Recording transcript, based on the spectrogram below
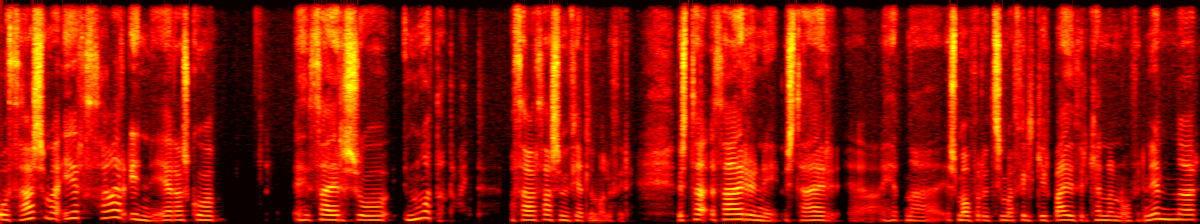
og það sem er þar inni er að sko, eh, það er svo notandavænt og það er það sem við fjallum alveg fyrir. Vist, það, það er inni, vist, það er ja, hérna, smáfórið sem að fylgir bæði fyrir kennan og fyrir nefnar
